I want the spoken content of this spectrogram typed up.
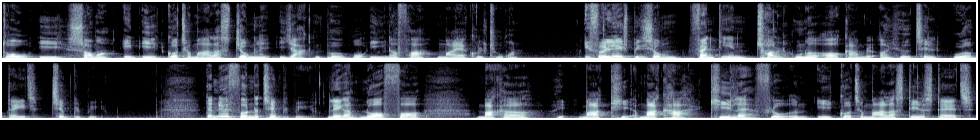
drog i sommer ind i Guatemalas jungle i jagten på ruiner fra Maya-kulturen. Ifølge ekspeditionen fandt de en 1200 år gammel og hidtil uopdaget tempelby. Den nyfundne tempelby ligger nord for Macaquila-floden i Guatemalas delstat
